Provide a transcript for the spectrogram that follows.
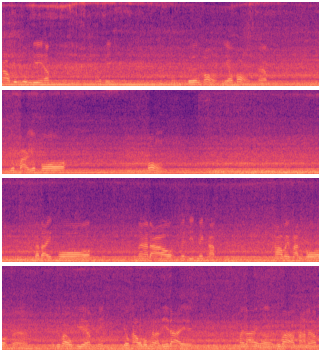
ข้าวคุ้มอุ้มดีครับปกติ เดินคล่องเลี้ยวคล่องนะครับ ยกปากยกคอคล่อง กระไดคอ หน้าดาวไม่ติดไม่ขัด ข้าวไม่พันคออ่าถือว่าโอเคครับนี่เกี่ยวข้าวล้มขนาดนี้ได้ไม่ได้ก็ถือว่าผ่านแล้วครับ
